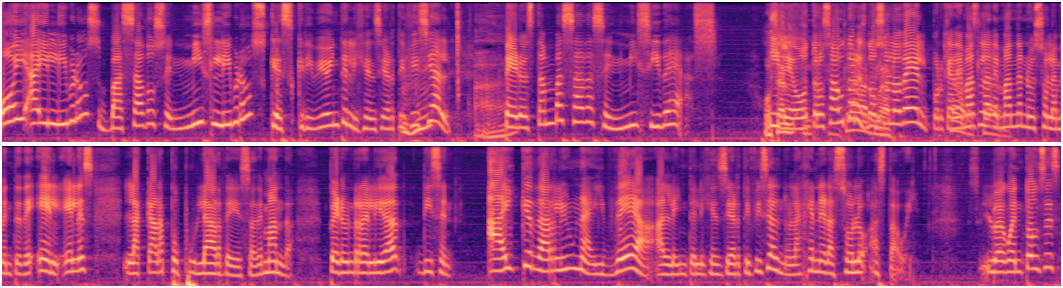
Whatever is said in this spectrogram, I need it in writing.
Hoy hay libros basados en mis libros que escribió inteligencia artificial, ah. pero están basadas en mis ideas y de otros autores, no solo de él, porque además la demanda no es solamente de él, él es la cara popular de esa demanda, pero en realidad dicen, hay que darle una idea a la inteligencia artificial, no la genera solo hasta hoy. Luego entonces,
